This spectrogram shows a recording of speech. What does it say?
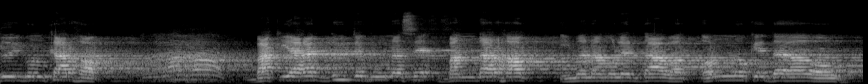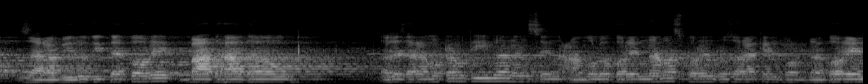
দুই গুণ কার হক? বাকি আর এক দুইটা গুণ আছে, বান্দার হক ইমান আমলের দাওয়াত, অন্যকে দাও, যারা বিরোধিতা করে, বাধা দাও। তাহলে যারা মোটামুটি ইমান আনছেন, আমলও করেন, নামাজ পড়েন, রোজা রাখেন, পর্দা করেন,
